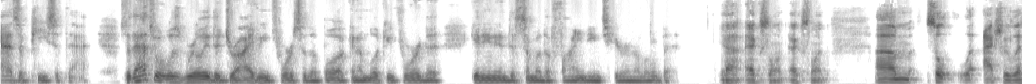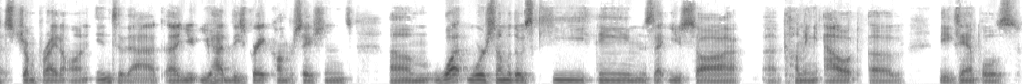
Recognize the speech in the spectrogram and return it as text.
as a piece of that. So that's what was really the driving force of the book. And I'm looking forward to getting into some of the findings here in a little bit. Yeah, excellent, excellent. Um, so actually, let's jump right on into that. Uh, you you had these great conversations Um, what were some of those key themes that you saw uh, coming out of the examples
